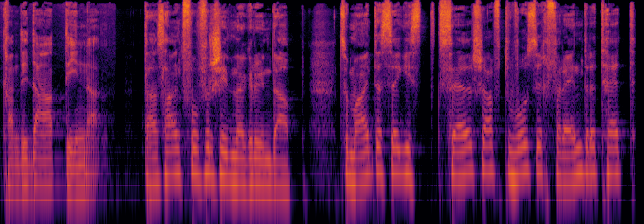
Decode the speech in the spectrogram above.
Kandidatinnen. Das hängt von verschiedenen Gründen ab. Zum einen sage ich die Gesellschaft, die sich verändert hat,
